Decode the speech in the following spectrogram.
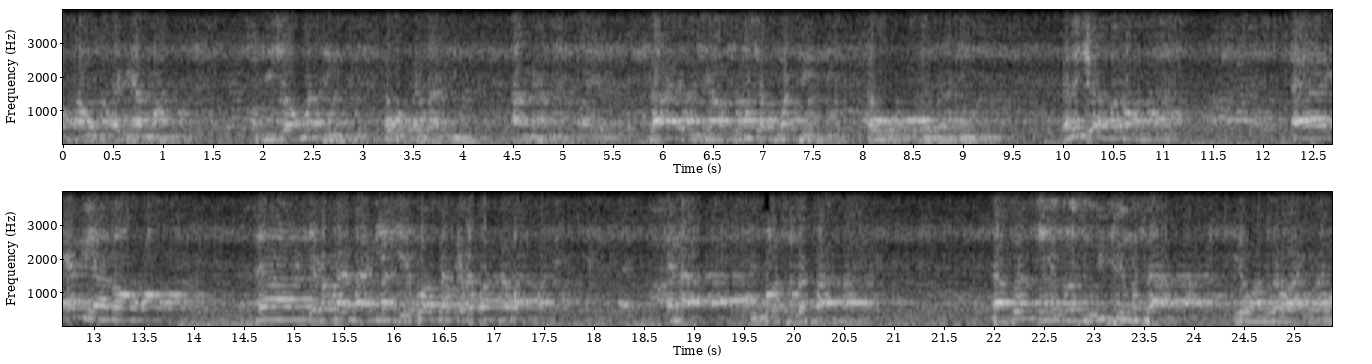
ɔhaw de ama wo. Nti hyɛ wo ho den wɔ Awurade mu. Amen. Saa abusua nso mohyɛ mo ho den wɔ Awurade mu. Ɛno twa mu no, ɛɛ yɛn nua no na yɛ bɛkɔre maa ne yie kɔɔ sɛ nka bɛbɔ ntawa ɛna oguɔ so bɛfa na asɔnkyie mu nso obi firi mu saa yɛwɔ ntawa a yɛbɔ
